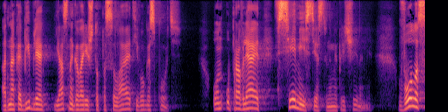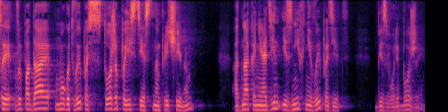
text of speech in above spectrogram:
Однако Библия ясно говорит, что посылает его Господь. Он управляет всеми естественными причинами. Волосы выпадая, могут выпасть тоже по естественным причинам, однако ни один из них не выпадет без воли Божией.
